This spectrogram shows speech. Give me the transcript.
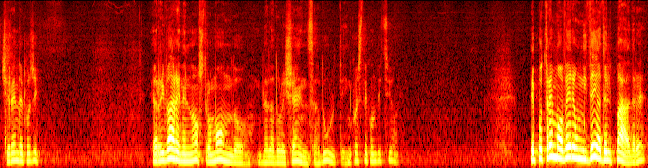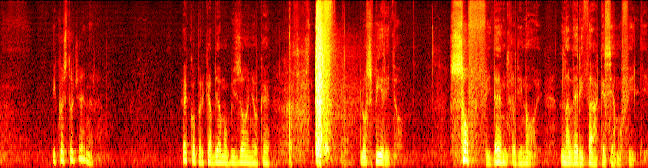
ci rende così e arrivare nel nostro mondo dell'adolescenza, adulti, in queste condizioni. E potremmo avere un'idea del Padre di questo genere. Ecco perché abbiamo bisogno che lo Spirito soffi dentro di noi la verità che siamo figli,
